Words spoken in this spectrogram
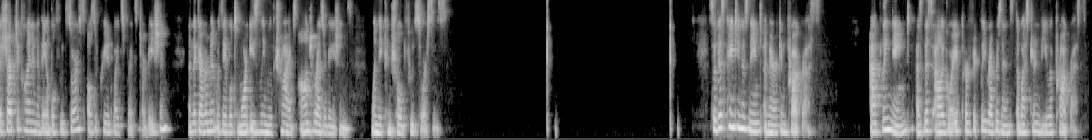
The sharp decline in available food source also created widespread starvation, and the government was able to more easily move tribes onto reservations when they controlled food sources. So this painting is named American Progress. Aptly named, as this allegory perfectly represents the Western view of progress.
